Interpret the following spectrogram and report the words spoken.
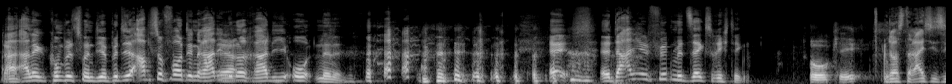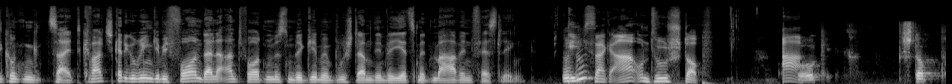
Äh, alle Kumpels von dir, bitte ab sofort den Radio Ja. nur noch Radio nennen. hey, äh, Daniel führt mit sechs Richtigen. Okay. Du hast 30 Sekunden Zeit. Quatschkategorien gebe ich vor und deine Antworten müssen beginnen mit Buchstaben, den wir jetzt mit Marvin festlegen. Ich sag A und du Stopp. A. Okay. Stopp.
